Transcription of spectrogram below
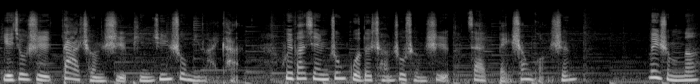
也就是大城市平均寿命来看，会发现中国的长寿城市在北上广深。为什么呢？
